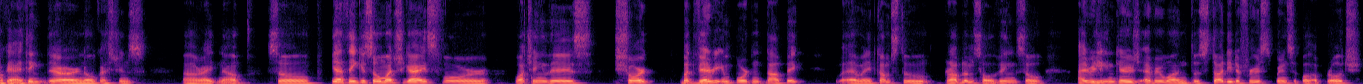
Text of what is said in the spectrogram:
Okay, I think there are no questions uh, right now. So, yeah, thank you so much, guys, for watching this short but very important topic uh, when it comes to problem solving. So, I really encourage everyone to study the first principle approach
